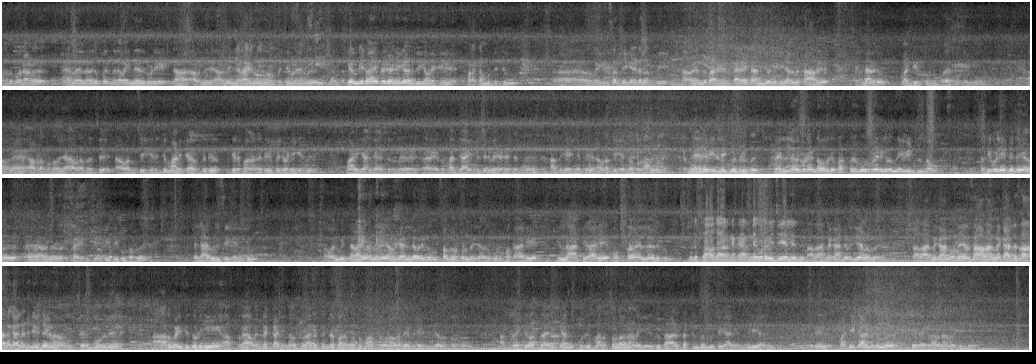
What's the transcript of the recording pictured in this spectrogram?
അവിടുന്ന് ഒരാൾ ഞങ്ങൾ എല്ലാവരും ഇപ്പൊ ഇന്നലെ വൈകുന്നേരത്തോടെ അവന് അവൻ ഇന്നലായതുകൊണ്ട് ഉറപ്പിച്ച് ഇവിടെ ഞങ്ങൾ ഗംഭീരമായ പരിപാടിയൊക്കെ നടത്തി. അവിടേക്ക് പടക്കം പൊട്ടിച്ചും ഭയങ്കര വൈകിട്ട് സദ്യയൊക്കെ ആയിട്ട് നടത്തി അവനെന്ന് പറയൽക്കാരായിട്ട് അഞ്ച് മണിക്ക് ഞങ്ങൾ കാറ് എല്ലാവരും വണ്ടി എടുത്തുകൊണ്ട് പോയായിരുന്നു പോകും പോകുന്നു. അവനെ അവിടെ കൊണ്ടുപോയി അവിടെ വെച്ച് അവൻ സ്വീകരിച്ച് മാണിക്കാനത്തൊരു ഒരു പരിപാടിയൊക്കെ ഉണ്ട്. മാണിക്കാൻ ജംഗ്ഷനിൽ അതായത് പഞ്ചായത്തിന്റെ ഒരു പരിപാടി വെച്ചിട്ടുണ്ട്. അത് കഴിഞ്ഞിട്ട് അവിടെ തികഞ്ഞ പുറത്ത് നേരെ വീട്ടിലേക്ക് വിട്ടിരുന്നത് എല്ലാവരും ഇവിടെ ഉണ്ടാവും. ഒരു പത്ത് നൂറ് പേരെങ്കിലും ഈ വീട്ടിലുണ്ടാവും. അടിപൊളിയായിട്ട് തന്നെ ഞങ്ങൾ അവന് സഹകരിച്ച് വീട്ടിൽ കൊണ്ടുവന്ന് എല്ലാവരും കൂടി സ്വീകരിക്കും. അവൻ മിന്നറായി വന്നതിന് ഞങ്ങൾക്ക് എല്ലാവർക്കും സന്തോഷമുണ്ട്. ഞങ്ങളുടെ കുടുംബക്കാര് ഈ നാട്ടുകാര് മൊത്തം എല്ലാവർക്കും. ഒരു സാധാരണക്കാരന്റെ കൂടെ വിജയമല്ലേ ഇത്? സാധാരണക്കാരന്റെ വിജയമാണത്. സാധാരണക്കാരൻ പറഞ്ഞാൽ സാധാരണക്കാരന്റെ സാധാരണക്കാരനായിട്ട് ജീവിച്ചേക്കണതാണ് ചെറുപ്പം മുതൽ ആറ് വയസ്സിൽ തുടങ്ങി അത്ര അവന്റെ കഠിനാധ്വാനത്തിന്റെ ഫലം കൊണ്ട് മാത്രമാണ് അവൻ എവിടെ എത്തിച്ചേർന്നിട്ടുള്ളൂ അത്രയ്ക്കും അധ്വാനിക്കാൻ ഒരു മനസ്സുള്ളവനാണ്. ഏത് താഴെത്തട്ടിൽ നിന്ന് ചെയ്യാനും എന്ത് ചെയ്യാനും ഒരു മടിയില്ലാണ്ട് നിന്ന് ചെയ്തേക്കണവനാണ് ജില്ലയിൽ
